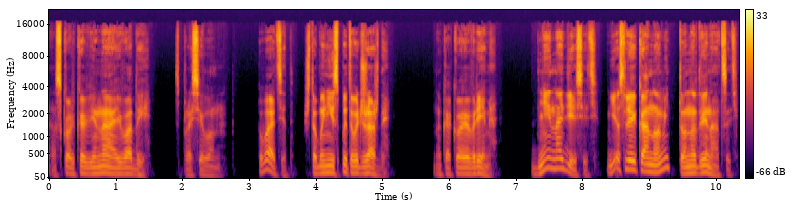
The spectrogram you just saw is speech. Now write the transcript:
«А сколько вина и воды?» — спросил он. «Хватит, чтобы не испытывать жажды. На какое время?» «Дней на десять. Если экономить, то на двенадцать.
